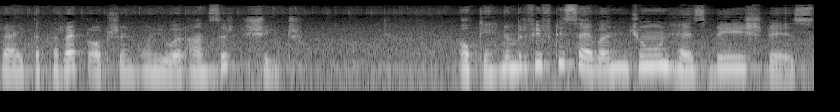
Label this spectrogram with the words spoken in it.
Write the correct option on your answer sheet. Okay, number 57. June has dash days.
